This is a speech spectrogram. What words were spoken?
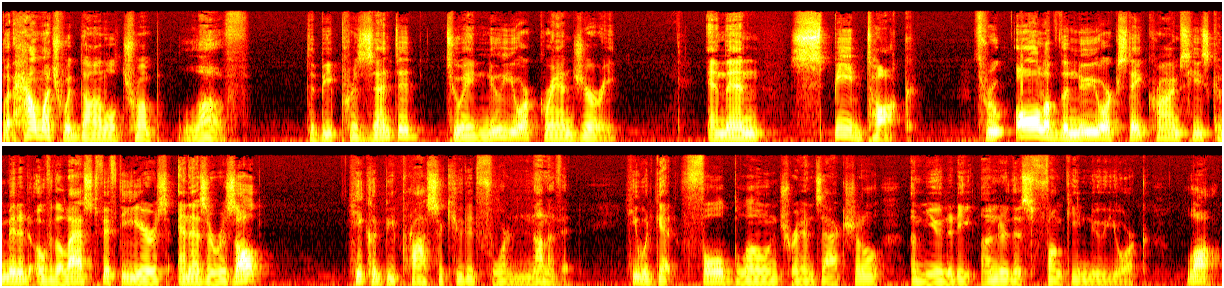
But how much would Donald Trump love to be presented to a New York grand jury and then speed talk through all of the New York state crimes he's committed over the last 50 years, and as a result, he could be prosecuted for none of it. He would get full blown transactional immunity under this funky New York law.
